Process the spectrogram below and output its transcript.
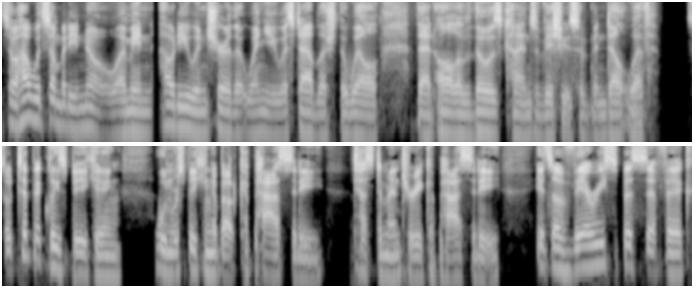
so, how would somebody know? I mean, how do you ensure that when you establish the will, that all of those kinds of issues have been dealt with? So, typically speaking, when we're speaking about capacity, testamentary capacity, it's a very specific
